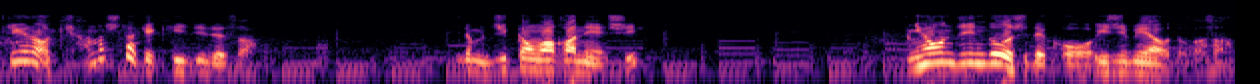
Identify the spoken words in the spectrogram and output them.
っていうのは話だけ聞いててさ。でも実感わかねえし。日本人同士でこう、いじめ合うとかさ。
